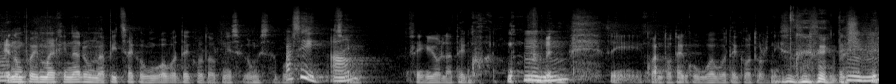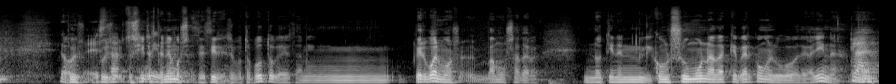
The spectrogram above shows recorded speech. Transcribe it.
un- e non puoi immaginare una pizza con huevos de codorniz como está Ah, sí? Ah. Sí, sí, yo la tengo. sí, cuando tengo huevos de codorniz. No, pues, pues está sí, las tenemos, buenas. es decir, es otro producto que también... Pero bueno, vamos, a ver, no tienen el consumo nada que ver con el huevo de gallina. ¿eh?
